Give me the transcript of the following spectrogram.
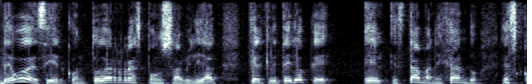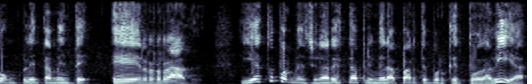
Debo decir con toda responsabilidad que el criterio que él está manejando es completamente errado. Y esto por mencionar esta primera parte porque todavía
